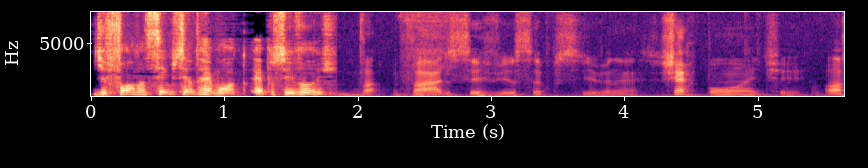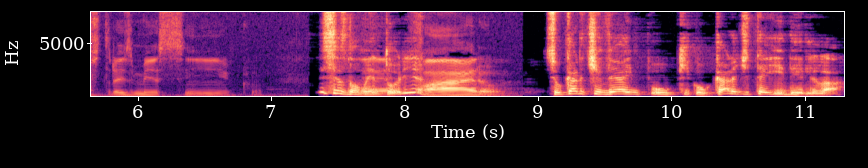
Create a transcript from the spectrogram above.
de forma 100% remota. É possível hoje? Vários serviços é possível, né? SharePoint, Office 365. E vocês dão é, mentoria? Fire. Se o cara tiver o, o cara de TI dele lá,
